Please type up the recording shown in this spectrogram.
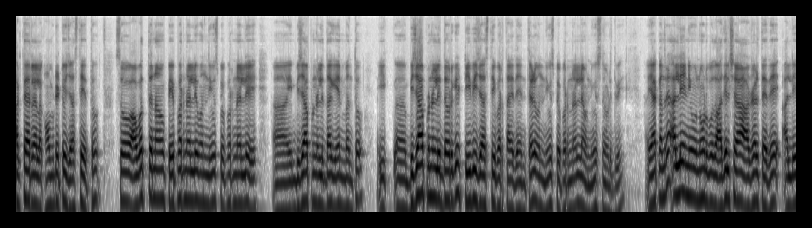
ಆಗ್ತಾ ಇರಲಿಲ್ಲ ಕಾಂಪಿಟೇಟಿವ್ ಜಾಸ್ತಿ ಇತ್ತು. ಸೊ ಅವತ್ತು ನಾವು ಪೇಪರ್ನಲ್ಲಿ, ಒಂದು ನ್ಯೂಸ್ ಪೇಪರ್ನಲ್ಲಿ ಬಿಜಾಪುರ್ನಲ್ಲಿದ್ದಾಗ ಏನು ಬಂತು? ಈ ಬಿಜಾಪುರ್ನಲ್ಲಿದ್ದವ್ರಿಗೆ ಟಿ ವಿ ಜಾಸ್ತಿ ಬರ್ತಾ ಇದೆ ಅಂತೇಳಿ ಒಂದು ನ್ಯೂಸ್ ಪೇಪರ್ನಲ್ಲಿ ನಾವು ನ್ಯೂಸ್ ನೋಡಿದ್ವಿ. ಯಾಕಂದರೆ ಅಲ್ಲಿ ನೀವು ನೋಡ್ಬೋದು, ಆದಿಲ್ ಶಾ ಆಡಳಿತ ಇದೆ. ಅಲ್ಲಿ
